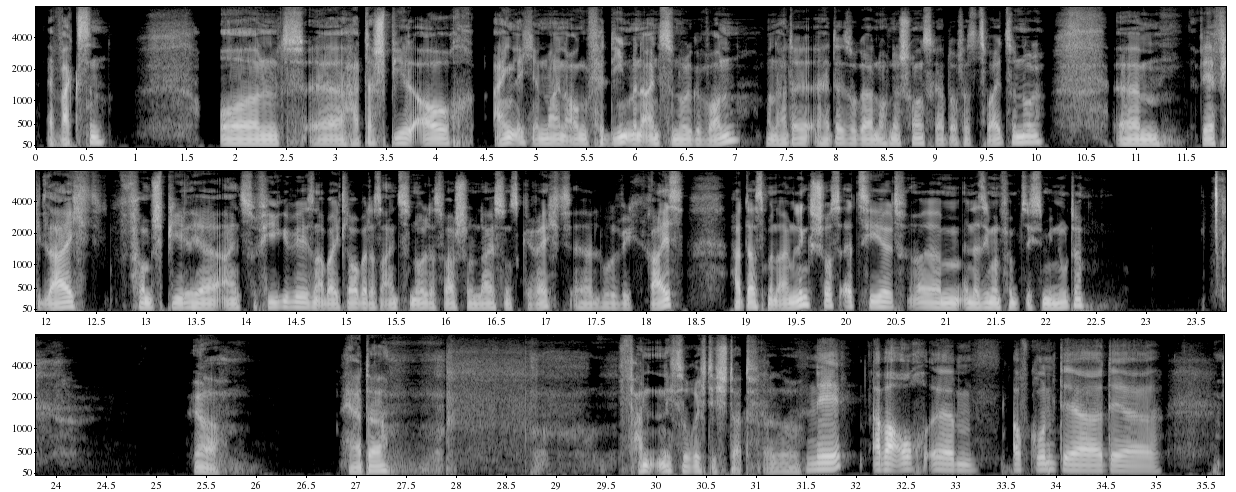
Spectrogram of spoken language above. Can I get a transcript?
erwachsen und äh, hat das Spiel auch eigentlich in meinen Augen verdient mit 1 zu 0 gewonnen. Man hatte, hätte sogar noch eine Chance gehabt auf das 2 zu 0. Ähm, Wäre vielleicht vom Spiel her 1 zu viel gewesen, aber ich glaube, das 1 zu 0, das war schon leistungsgerecht. Äh, Ludwig Reis hat das mit einem Linksschuss erzielt ähm, in der 57. Minute. Ja, Hertha fand nicht so richtig statt. Also, nee, aber auch ähm, aufgrund der, der,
